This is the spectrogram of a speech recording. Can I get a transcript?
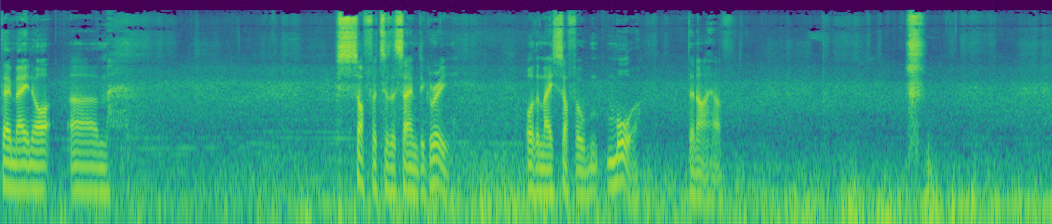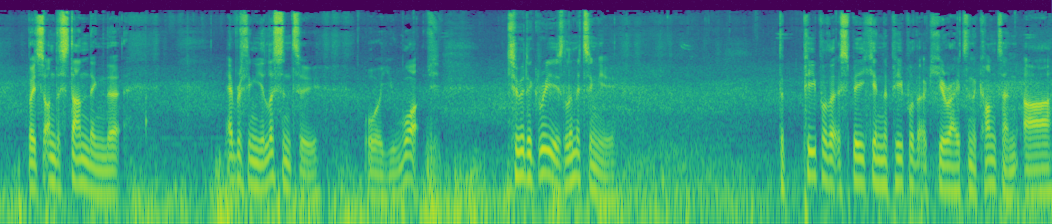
they may not um, suffer to the same degree or they may suffer more than I have But it's understanding that everything you listen to or you watch, to a degree, is limiting you. People that are speaking, the people that are curating the content are.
